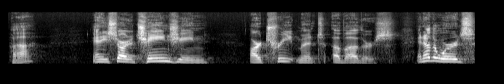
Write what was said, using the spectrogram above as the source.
Huh? And he started changing our treatment of others. In other words,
